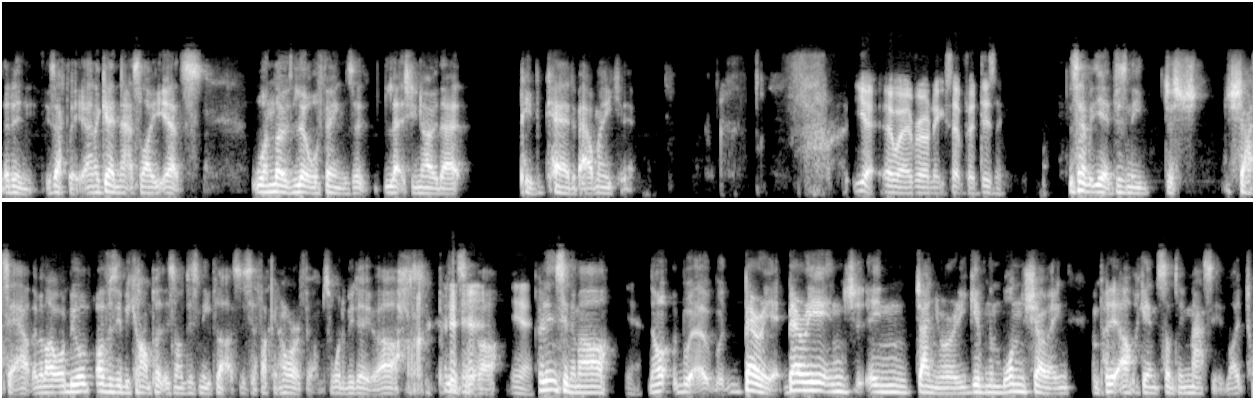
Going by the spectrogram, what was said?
they didn't exactly. And again, that's like yeah, it's one of those little things that lets you know that people cared about making it. Yeah, oh, well, everyone except for Disney. So yeah, Disney just sh- shut it out. They were like, well, we, obviously we can't put this on Disney Plus. It's a fucking horror film. So what do we do? Oh, put it in cinema. Yeah. Put it in cinema. Yeah. Not w- uh, bury it. Bury it in in January. Give them one showing and put it up against something massive like tw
